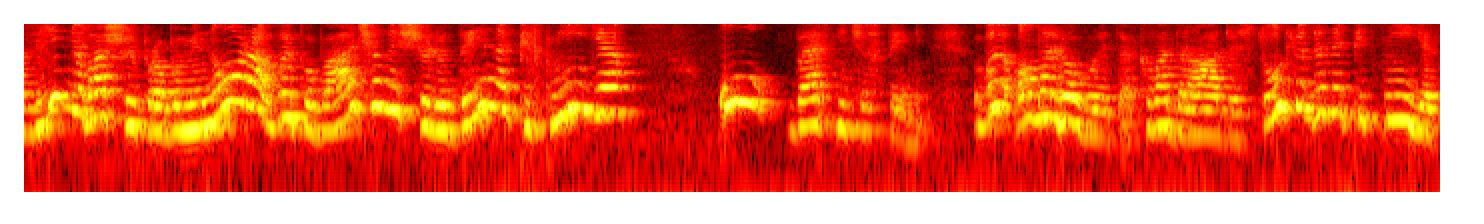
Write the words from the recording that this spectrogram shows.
Згідно вашої проби мінора, ви побачили, що людина пітніє у верхній частині. Ви омальовуєте квадрат, тут людина пітніє,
